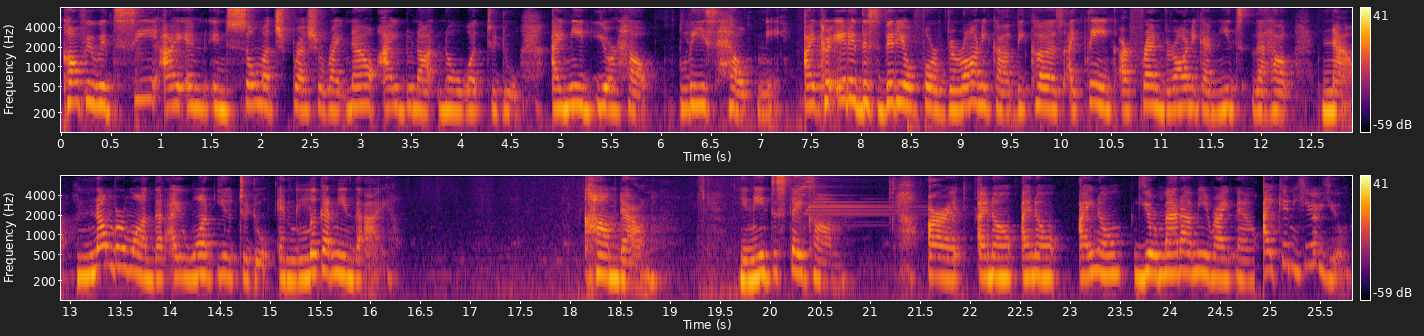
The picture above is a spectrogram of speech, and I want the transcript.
Coffee with C, I am in so much pressure right now. I do not know what to do. I need your help. Please help me. I created this video for Veronica because I think our friend Veronica needs the help now. Number one that I want you to do, and look at me in the eye. Calm down. You need to stay calm. All right, I know, I know, I know you're mad at me right now. I can hear you.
